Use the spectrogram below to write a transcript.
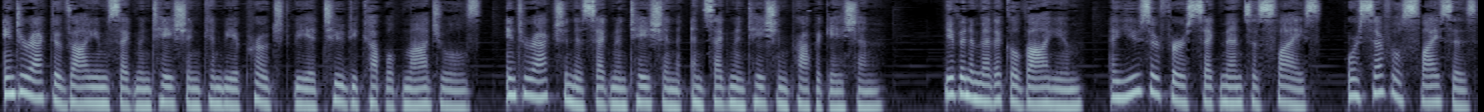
Interactive volume segmentation can be approached via two decoupled modules interaction is segmentation and segmentation propagation. Given a medical volume, a user first segments a slice, or several slices,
